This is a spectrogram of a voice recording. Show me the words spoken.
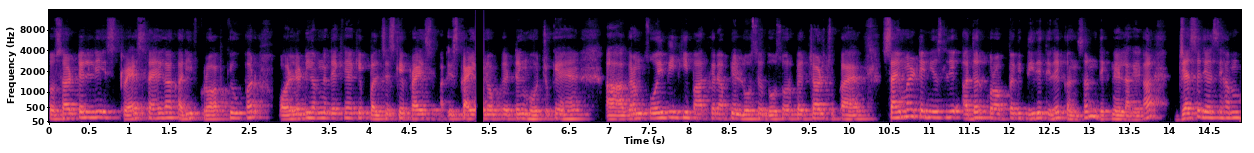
तो सर्टेनली स्ट्रेस रहेगा खरीफ क्रॉप के ऊपर. ऑलरेडी हमने देखा है कि पल्सेस के प्राइस स्काई रॉकेटिंग हो चुके हैं. अगर हम सोयाबीन की बात करें, अपने लो से दो सौ रुपए चढ़ चुका है. साइमल्टेनियसली अदर क्रॉप पे भी धीरे धीरे कंसर्न दिखने लगेगा. जैसे जैसे हम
